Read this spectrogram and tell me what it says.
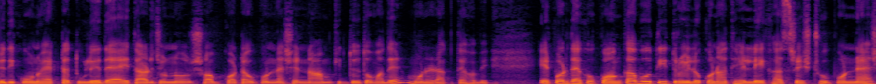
যদি কোনো একটা তুলে দেয়, তার জন্য সব কটা উপন্যাসের নাম কিন্তু তোমাদের মনে রাখতে হবে। এরপর দেখো, কঙ্কাবতী ত্রৈলোকনাথের লেখা শ্রেষ্ঠ উপন্যাস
